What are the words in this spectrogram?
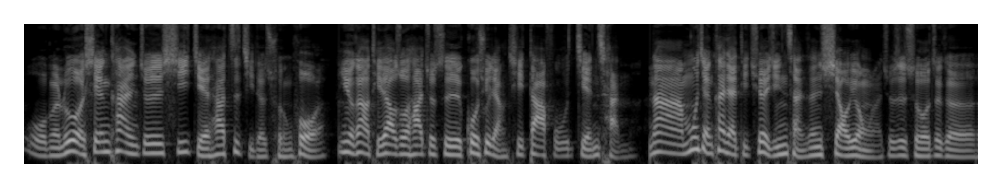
我们如果先看就是希捷它自己的存货了，因为我刚刚提到说它就是过去两期大幅减产嘛，那目前看起来的确已经产生效用了，就是说这个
